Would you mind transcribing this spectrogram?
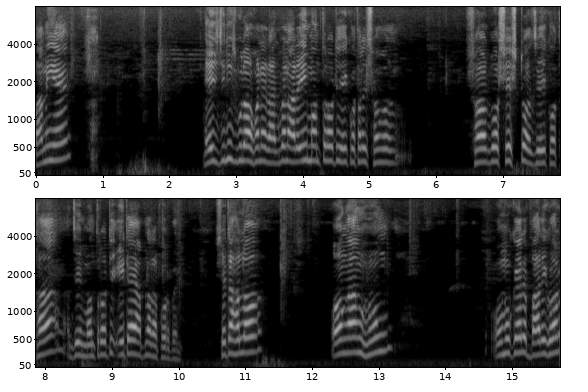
মানিয়ে এই জিনিসগুলো ওখানে রাখবেন। আর এই মন্ত্রটি, এই কথাটি সর্বশ্রেষ্ঠ যেই কথা, যে মন্ত্রটি, এটাই আপনারা পড়বেন। সেটা হলো অং আং হুং, অমুকের বাড়িঘর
